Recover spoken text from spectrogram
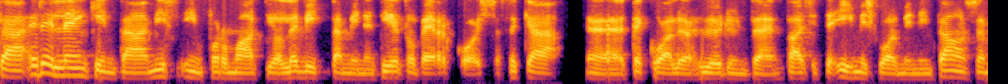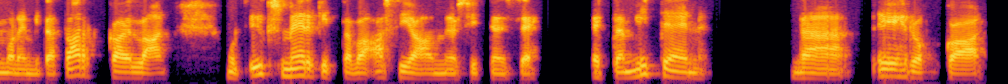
tämä edelleenkin tämä misinformaation levittäminen tietoverkoissa sekä tekoälyä hyödyntäen tai sitten ihmisvoimin, niin tämä on semmoinen, mitä tarkkaillaan, mutta yksi merkittävä asia on myös sitten se, että miten nämä ehdokkaat,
